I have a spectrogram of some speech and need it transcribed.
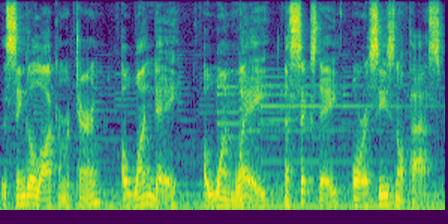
the single lock and return, a one day, a one way, a six day, or a seasonal pass.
